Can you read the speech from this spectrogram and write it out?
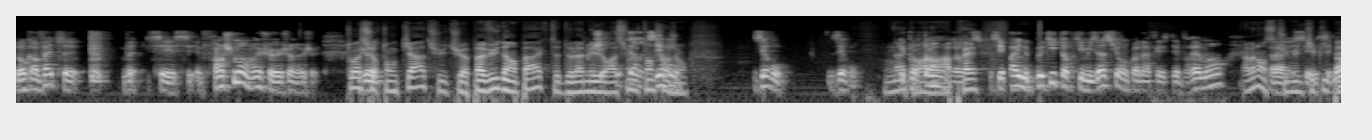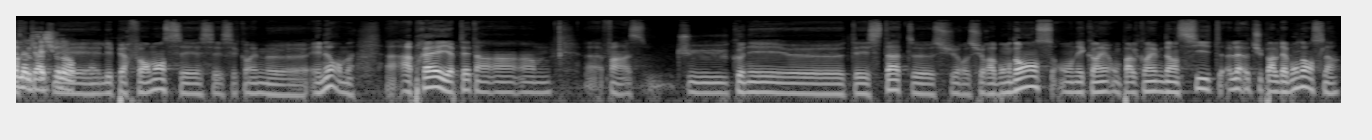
Donc, en fait, c'est franchement, hein, je, je, toi sur ton cas, tu tu as pas vu d'impact de l'amélioration du temps de chargement. Zéro, zéro. Et pourtant, après, euh, c'est pas une petite optimisation qu'on a fait, c'était vraiment. Ah bah non, si tu euh, multiplies par 4 les, les, performances, c'est quand même euh, énorme. Après, il y a peut-être un, un, enfin, tu connais tes stats sur sur abondance. On est quand même, on parle quand même d'un site. Là, tu parles d'abondance là.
